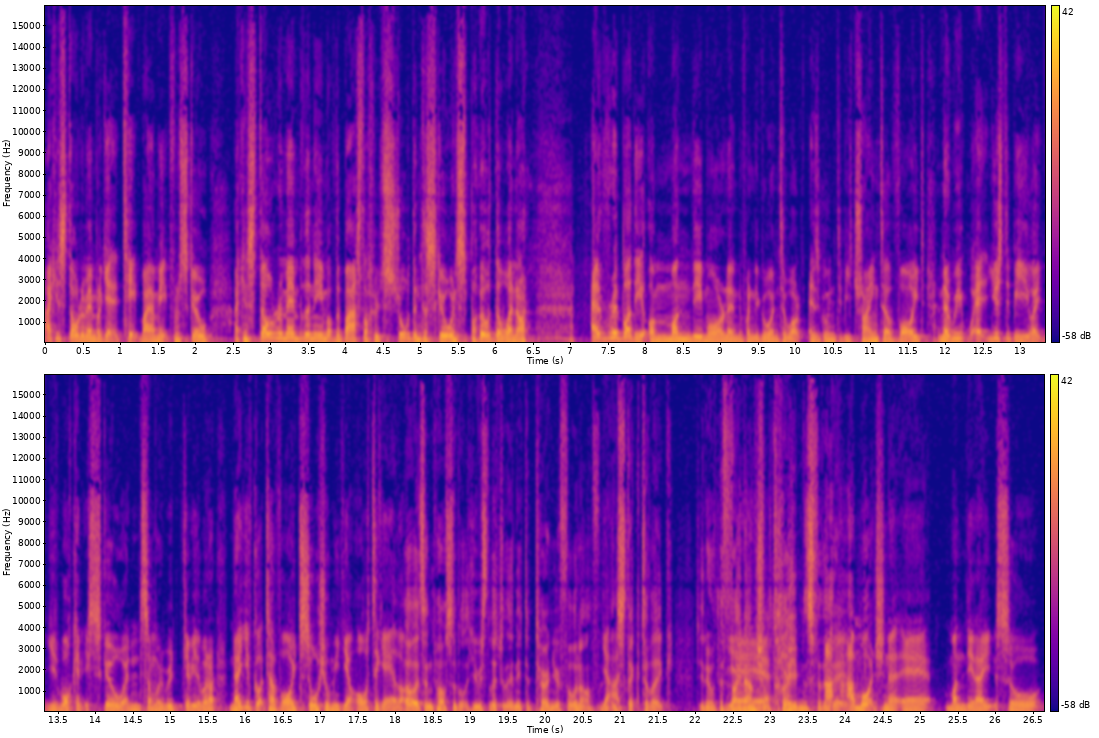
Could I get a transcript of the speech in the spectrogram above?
I can still remember getting taped by a mate from school. I can still remember the name of the bastard who strolled into school and spoiled the winner. Everybody on Monday morning when they go into work is going to be trying to avoid. Now we it used to be like you'd walk into school and someone would give you the winner. Now you've got to avoid social media altogether. Oh, it's impossible. You literally need to turn your phone off and, Yeah, and stick to like you know the Yeah, Financial yeah, Times for the I, day. I'm watching it uh, Monday night, so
